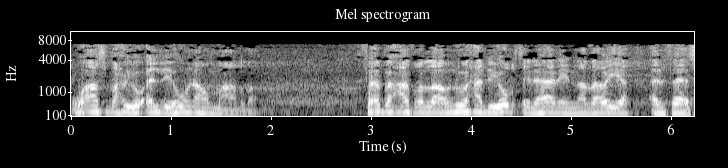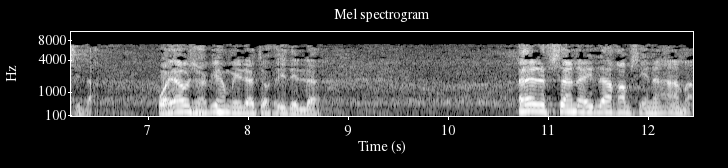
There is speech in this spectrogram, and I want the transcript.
وأصبحوا يؤلهونهم مع الله فبعث الله نوحا ليبطل هذه النظرية الفاسدة ويرجع بهم إلى توحيد الله. ألف سنة إلى خمسين عاما.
